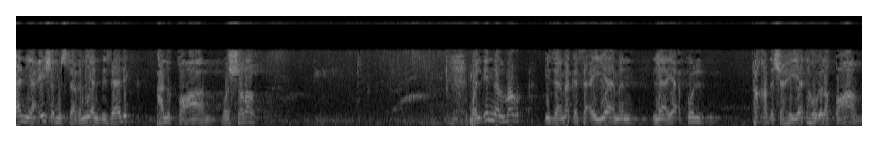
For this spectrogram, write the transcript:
أن يعيش مستغنيا بذلك عن الطعام والشراب. بل إن المرء إذا مكث أياما لا يأكل فقد شهيته إلى الطعام.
